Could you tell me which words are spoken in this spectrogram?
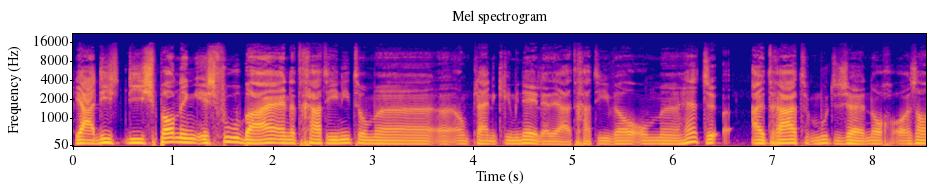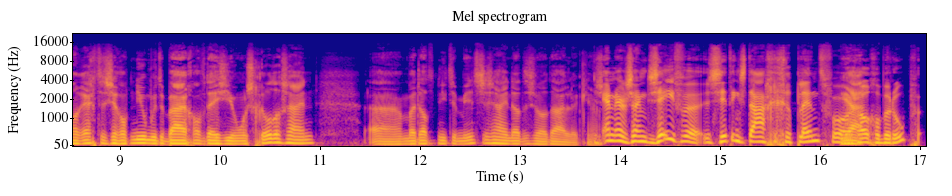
Ja, die, die spanning is voelbaar. En het gaat hier niet om, uh, om kleine criminelen. Ja, het gaat hier wel om. uiteraard moeten ze nog. Zal een rechter zich opnieuw moeten buigen of deze jongens schuldig zijn. Uh, maar dat het niet de minste zijn, dat is wel duidelijk. Ja. En er zijn zeven zittingsdagen gepland voor ja. het hoger beroep.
